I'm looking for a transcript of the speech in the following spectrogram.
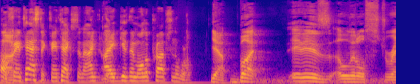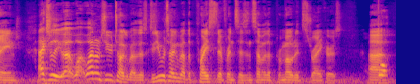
Oh, Uh, fantastic, fantastic! And I I give them all the props in the world. Yeah, but it is a little strange. Actually, uh, why, why don't you talk about this? Because you were talking about the price differences in some of the promoted strikers. Uh, Well,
